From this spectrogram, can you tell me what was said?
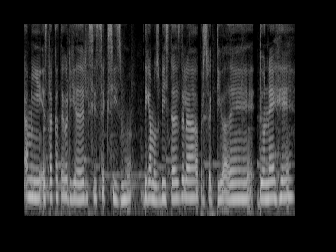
A mí esta categoría del cissexismo, digamos, vista desde la perspectiva de, de un eje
